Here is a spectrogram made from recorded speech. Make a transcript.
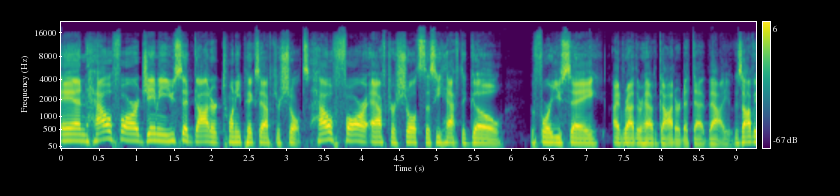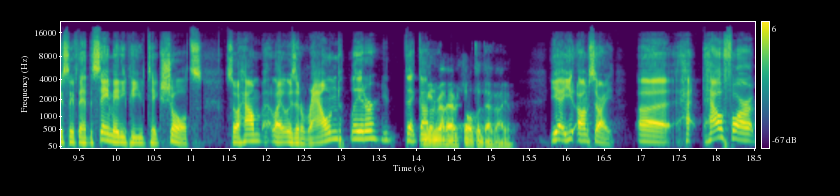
And how far, Jamey, you said Goedert 20 picks after Schultz. How far after Schultz does he have to go before you say, I'd rather have Goedert at that value? Because obviously, if they had the same ADP, you'd take Schultz. So how, like, was it a round later you, that Goedert? You mean rather have Schultz at that value? Yeah, you, I'm sorry uh, how far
